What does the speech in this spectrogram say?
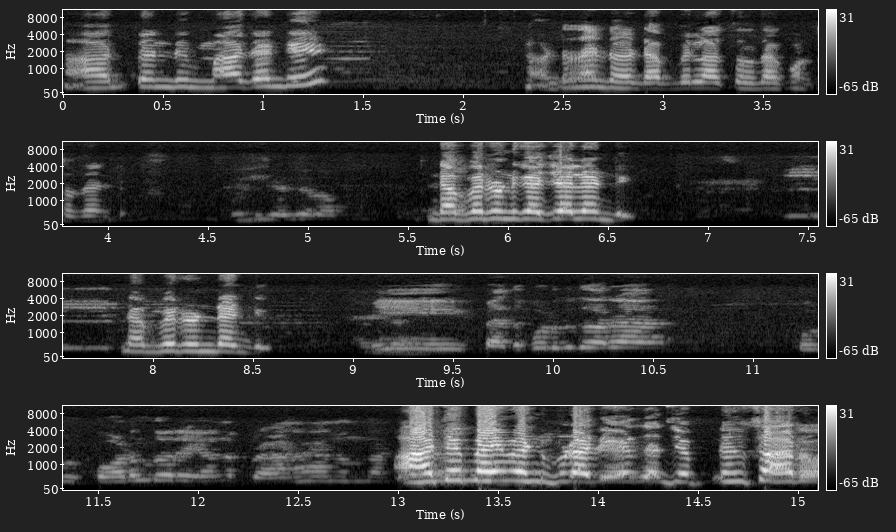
ఆ మాదండి. ఉంటుందండి డెబ్బై లక్షల దాకా ఉంటుందండి. డెబ్బై రెండు గజాలండి. డెబ్బై రెండు అండి. పెద్ద కొడుకు ద్వారా అదే భయం అండి. ఇప్పుడు అదే కదా చెప్తాను సారు.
